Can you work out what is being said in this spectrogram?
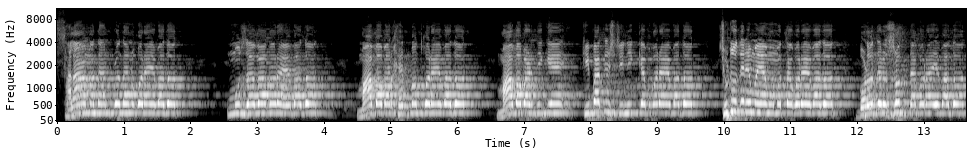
সালাম আদান প্রদান করা এবাদত মুজাবা করা এবাদত মা বাবার খেদমত করা এবাদত মা বাবার দিকে কিবা দৃষ্টি নিক্ষেপ করা এবাদত ছোটদের মায়া মমতা করা এবাদত বড়দের শ্রদ্ধা করা এবাদত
